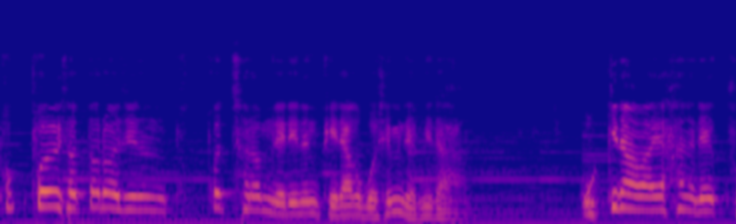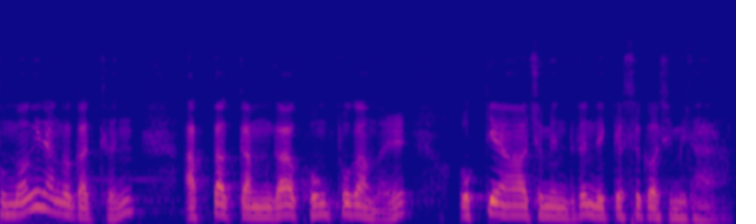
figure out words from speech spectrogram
폭포에서 떨어지는 폭포처럼 내리는 비라고 보시면 됩니다. 오키나와의 하늘에 구멍이 난 것 같은 압박감과 공포감을 오키나와 주민들은 느꼈을 것입니다.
